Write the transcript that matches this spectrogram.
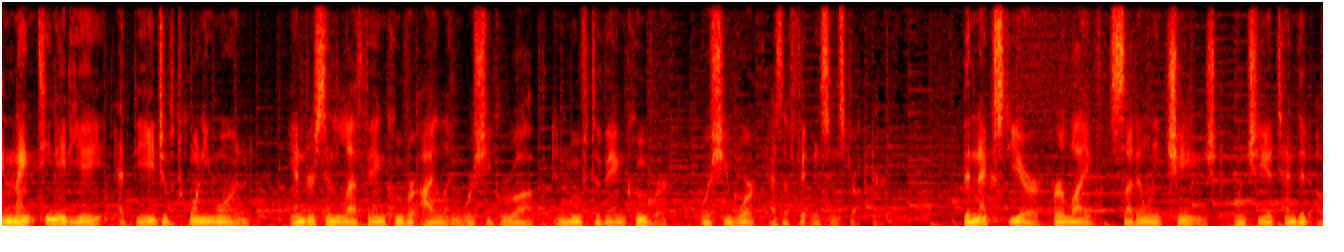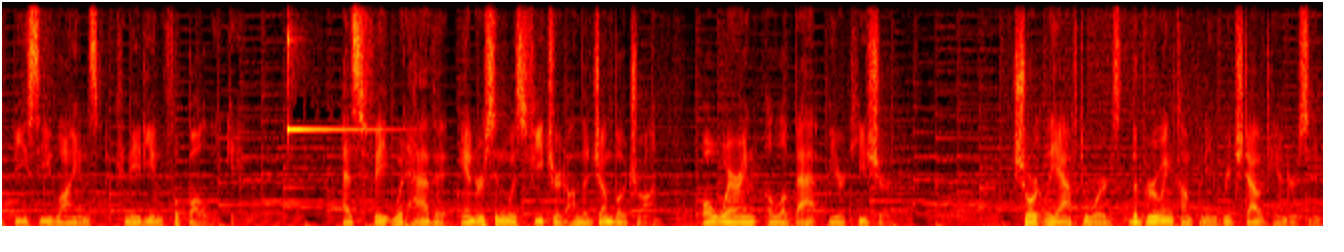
In 1988, at the age of 21, Anderson left Vancouver Island where she grew up and moved to Vancouver where she worked as a fitness instructor. The next year, her life suddenly changed when she attended a BC Lions Canadian Football League game. As fate would have it, Anderson was featured on the Jumbotron while wearing a Labatt beer t shirt. Shortly afterwards, the brewing company reached out to Anderson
